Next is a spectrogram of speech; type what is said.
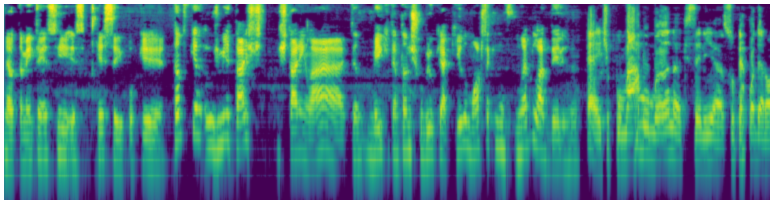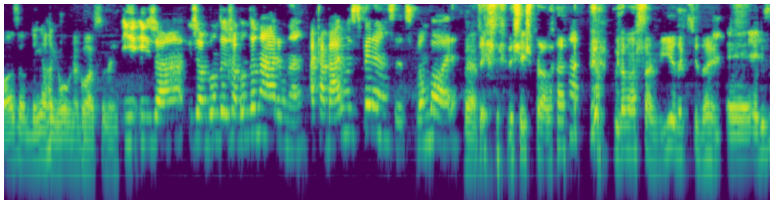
É, eu também tenho esse, esse receio, porque... Tanto que os militares estarem lá, meio que tentando descobrir o que é aquilo, mostra que não, não é do lado deles, né? É, e tipo, uma arma humana que seria super poderosa nem arranhou o negócio, né? e, e já, já, abanda- já abandonaram, né? Acabaram as esperanças. Vambora. É. Deixa eles pra lá, cuidar da nossa vida, que se dane. É, eles,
